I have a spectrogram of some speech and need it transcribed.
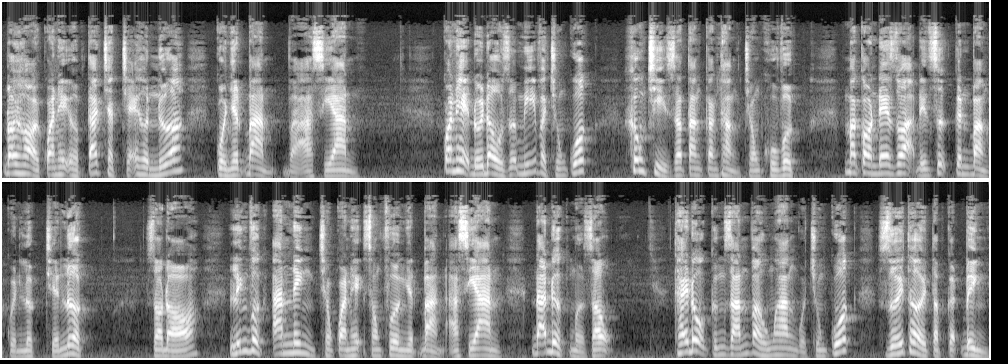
đòi hỏi quan hệ hợp tác chặt chẽ hơn nữa của Nhật Bản và ASEAN. Quan hệ đối đầu giữa Mỹ và Trung Quốc không chỉ gia tăng căng thẳng trong khu vực mà còn đe dọa đến sự cân bằng quyền lực chiến lược. Do đó, lĩnh vực an ninh trong quan hệ song phương Nhật Bản ASEAN đã được mở rộng. Thái độ cứng rắn và hung hăng của Trung Quốc dưới thời Tập Cận Bình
